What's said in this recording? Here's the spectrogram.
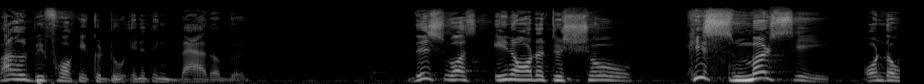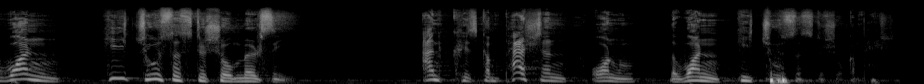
Well, before he could do anything bad or good. This was in order to show his mercy on the one he chooses to show mercy and his compassion on the one he chooses to show compassion.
